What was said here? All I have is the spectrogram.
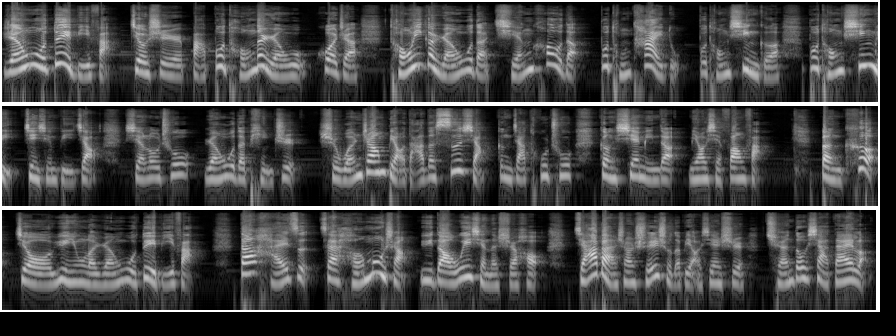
人物对比法就是把不同的人物或者同一个人物的前后的不同态度、不同性格、不同心理进行比较，显露出人物的品质。使文章表达的思想更加突出、更鲜明的描写方法。本课就运用了人物对比法。当孩子在横木上遇到危险的时候，甲板上水手的表现是全都吓呆了，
